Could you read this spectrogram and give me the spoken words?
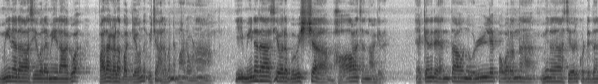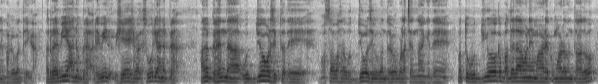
ಮೀನರಾಶಿಯವರ ಮೇಲಾಗುವ ಫಲಗಳ ಬಗ್ಗೆ ಒಂದು ವಿಚಾರವನ್ನು ಮಾಡೋಣ. ಈ ಮೀನರಾಶಿಯವರ ಭವಿಷ್ಯ ಭಾಳ ಚೆನ್ನಾಗಿದೆ. ಯಾಕೆಂದರೆ ಅಂಥ ಒಂದು ಒಳ್ಳೆ ಪವರನ್ನು ಮೀನರಾಶಿಯವರು ಕೊಟ್ಟಿದ್ದಾನೆ ಭಗವಂತ ಈಗ. ರವಿಯ ಅನುಗ್ರಹ, ರವಿ ವಿಶೇಷವಾಗಿ ಸೂರ್ಯ ಅನುಗ್ರಹ, ಅನುಗ್ರಹದಿಂದ ಉದ್ಯೋಗಗಳು ಸಿಗ್ತದೆ. ಹೊಸ ಹೊಸ ಉದ್ಯೋಗ ಸಿಗುವಂಥವು ಭಾಳ ಚೆನ್ನಾಗಿದೆ. ಮತ್ತು ಉದ್ಯೋಗ ಬದಲಾವಣೆ ಮಾಡಿ ಮಾಡುವಂಥದ್ದು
